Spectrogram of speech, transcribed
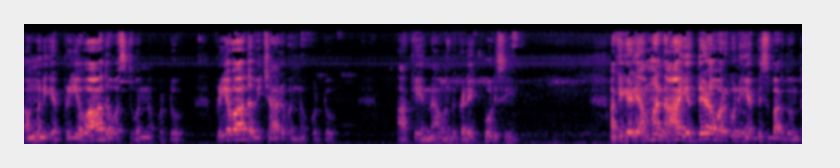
ಅಮ್ಮನಿಗೆ ಪ್ರಿಯವಾದ ವಸ್ತುವನ್ನು ಕೊಟ್ಟು, ಪ್ರಿಯವಾದ ವಿಚಾರವನ್ನು ಕೊಟ್ಟು ಆಕೆಯನ್ನ ಒಂದು ಕಡೆ ಕೂಡಿಸಿ, ಆಕೆಗೆ ಹೇಳಿ, ಅಮ್ಮ, ನಾ ಎದ್ದೇಳೋವರೆಗೂ ನೀ ಎಬ್ಬಿಸಬಾರ್ದು ಅಂತ.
